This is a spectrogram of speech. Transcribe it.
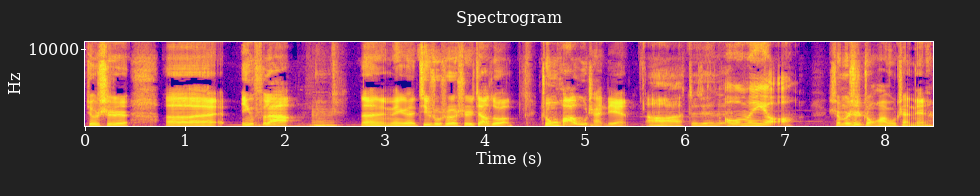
就是呃英弗拉，嗯嗯、那个基础设施叫做中华物产店。啊，对对对，哦我们有，什么是中华物产店？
